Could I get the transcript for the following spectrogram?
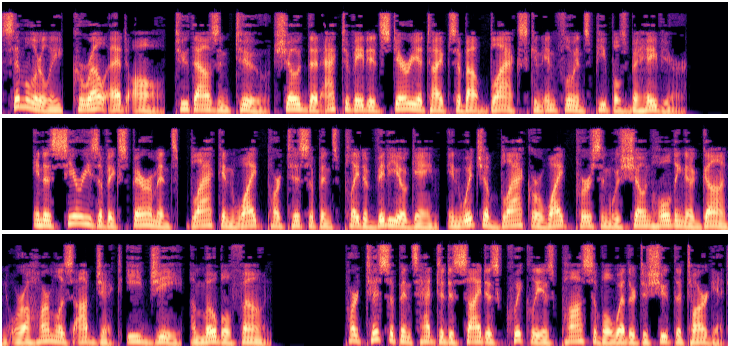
Similarly, Correll et al. 2002 showed that activated stereotypes about blacks can influence people's behavior. In a series of experiments, black and white participants played a video game, in which a black or white person was shown holding a gun or a harmless object e.g., a mobile phone. Participants had to decide as quickly as possible whether to shoot the target.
